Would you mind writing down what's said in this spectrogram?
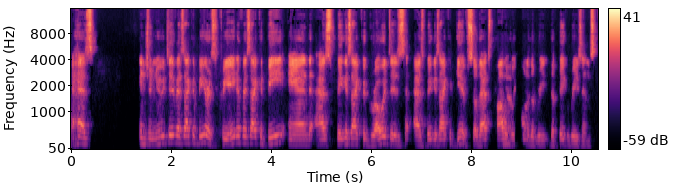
as ingenuitive as I could be, or as creative as I could be, and as big as I could grow it is as big as I could give. So that's probably yeah. one of the re- the big reasons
